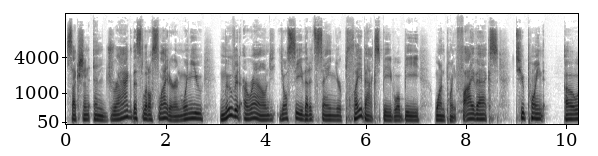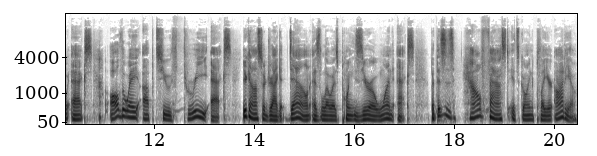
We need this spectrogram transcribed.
section and drag this little slider. And when you move it around, you'll see that it's saying your playback speed will be 1.5x, 2.0x, all the way up to 3x. You can also drag it down as low as 0.01x. But this is how fast it's going to play your audio.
